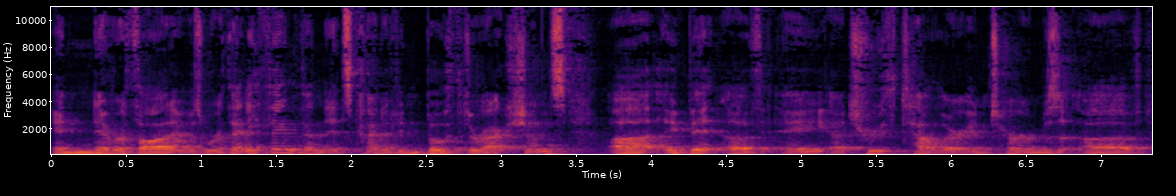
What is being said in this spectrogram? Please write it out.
and never thought it was worth anything, then it's kind of in both directions uh, a bit of a, a truth teller in terms of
